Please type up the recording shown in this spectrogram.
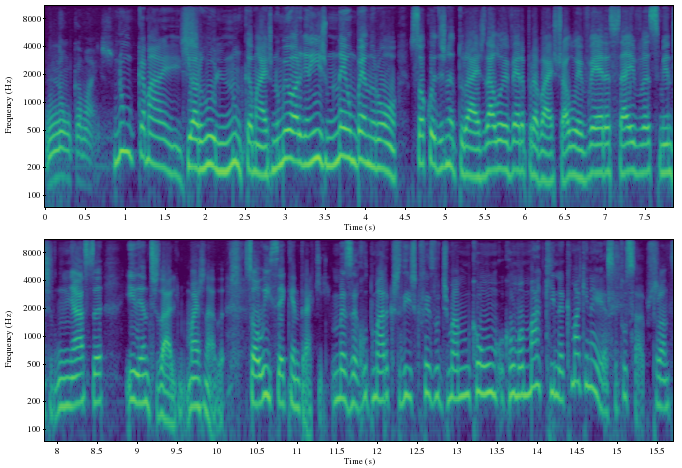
Nunca mais. Nunca mais. Que orgulho, nunca mais. No meu organismo, nem um Benuron, só coisas naturais, da aloe vera para baixo. Aloe vera, seiva, sementes de linhaça e dentes de alho. Mais nada. Só isso é que entra aqui. Mas a Ruth Marques diz que fez o desmame com, com uma máquina. Que máquina é essa? Tu sabes? Pronto,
